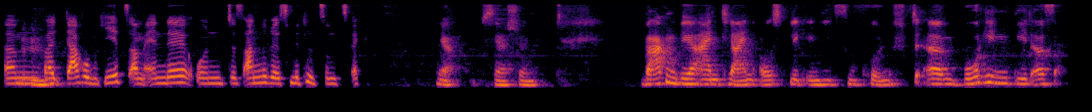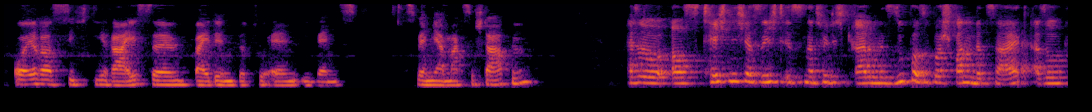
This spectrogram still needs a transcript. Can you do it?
Ähm, mhm. Weil darum geht es am Ende und das andere ist Mittel zum Zweck. Ja, sehr schön. Wagen wir einen kleinen Ausblick in die Zukunft. Ähm, wohin geht aus eurer Sicht die Reise bei den virtuellen Events? Svenja, magst du starten? Also aus technischer Sicht ist es natürlich gerade eine super, super spannende Zeit. Also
